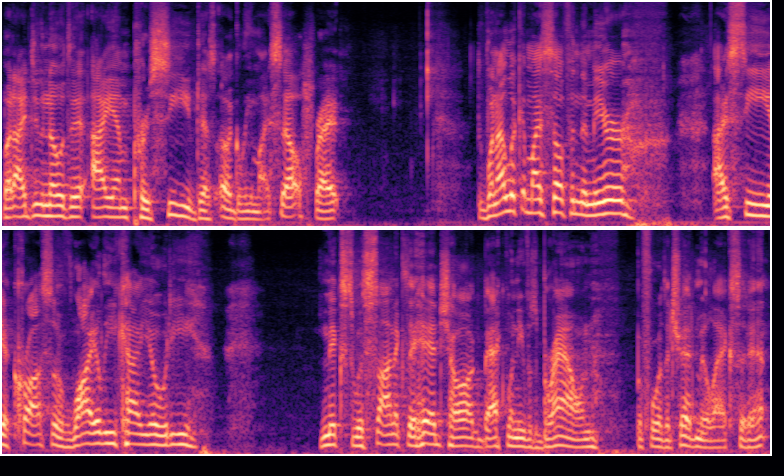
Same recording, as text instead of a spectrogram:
but I do know that I am perceived as ugly myself, right? When I look at myself in the mirror, I see a cross of Wile E. Coyote mixed with Sonic the Hedgehog back when he was brown before the treadmill accident,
